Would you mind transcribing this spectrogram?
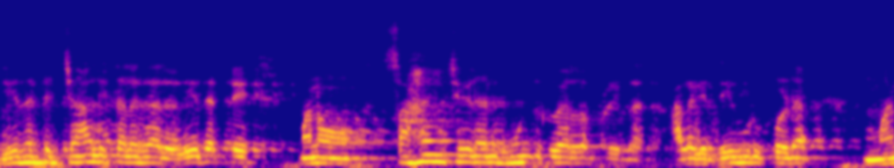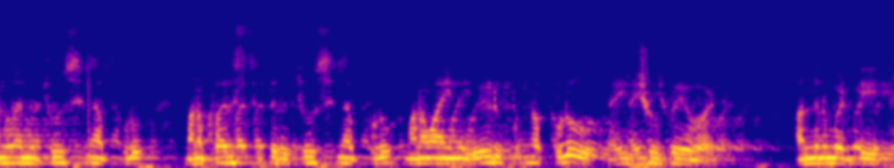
లేదంటే జాలి కలగాలి లేదంటే మనం సహాయం చేయడానికి ముందుకు వెళ్ళడం అలాగే దేవుడు కూడా మనలను చూసినప్పుడు మన పరిస్థితులు చూసినప్పుడు మనం ఆయన వేడుకున్నప్పుడు దయ చూపేవాడు. అందుని బట్టి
